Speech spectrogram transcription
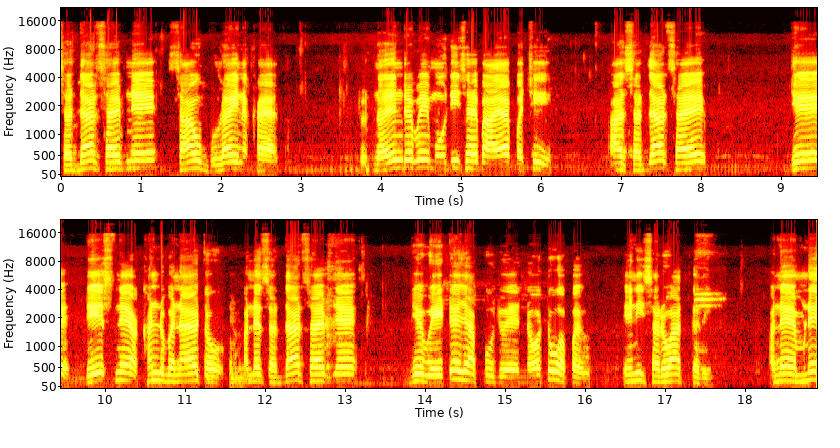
સરદાર સાહેબને સાવ ભૂલાઈ નખાયા હતા. તો નરેન્દ્રભાઈ મોદી સાહેબ આવ્યા પછી આ સરદાર સાહેબ જે દેશને અખંડ બનાવ્યો હતો અને સરદાર સાહેબને જે વેટેજ આપવું જોઈએ, નહોતું અપાયું, એની શરૂઆત કરી. અને એમણે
